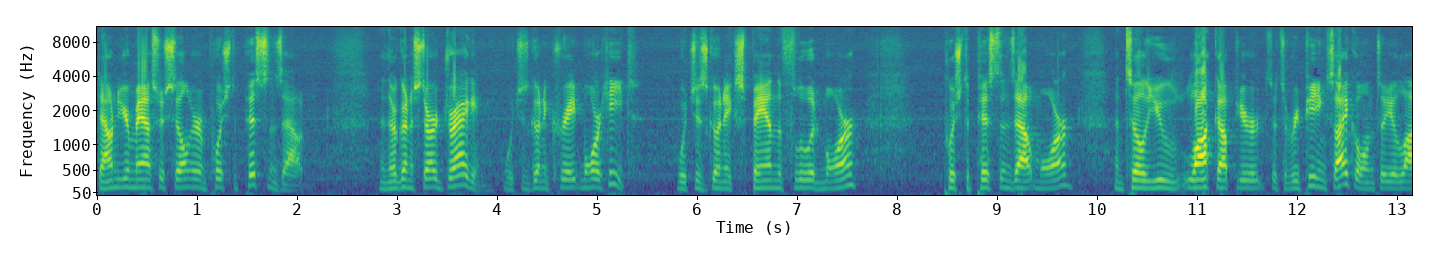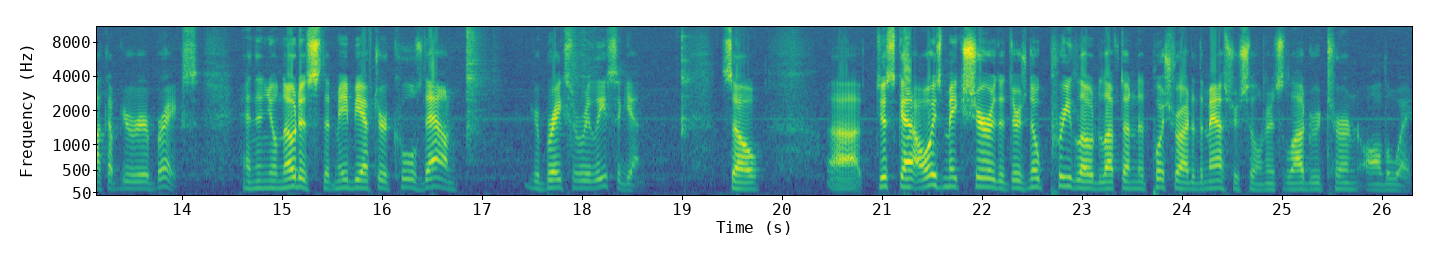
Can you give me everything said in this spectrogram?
down to your master cylinder and push the pistons out. And they're going to start dragging, which is going to create more heat, which is going to expand the fluid more, push the pistons out more until you lock up your it's a repeating cycle until you lock up your rear brakes. And then you'll notice that maybe after it cools down, your brakes will release again. So uh, just got to always make sure that there's no preload left on the push rod of the master cylinder. It's allowed to return all the way.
